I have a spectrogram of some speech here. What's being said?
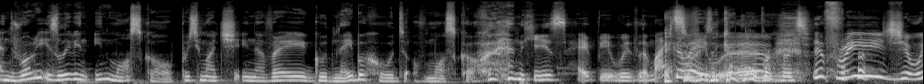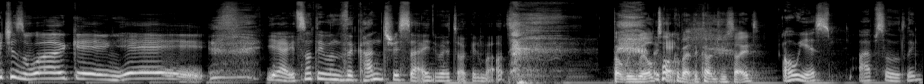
And Rory is living in Moscow, pretty much in a very good neighborhood of Moscow, and he's happy with the microwave. really good neighborhood. The fridge, which is working, yay! Yeah, it's not even the countryside we're talking about. but we will talk Okay. about the countryside oh yes, absolutely.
